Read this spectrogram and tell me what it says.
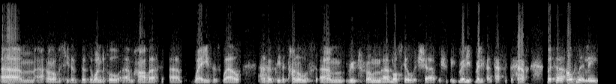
um, and obviously the, the, the wonderful um, harbour uh, ways as well, and hopefully the tunnels um, route from uh, Mosgiel, which uh, which would be really really fantastic to have. But uh, ultimately,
